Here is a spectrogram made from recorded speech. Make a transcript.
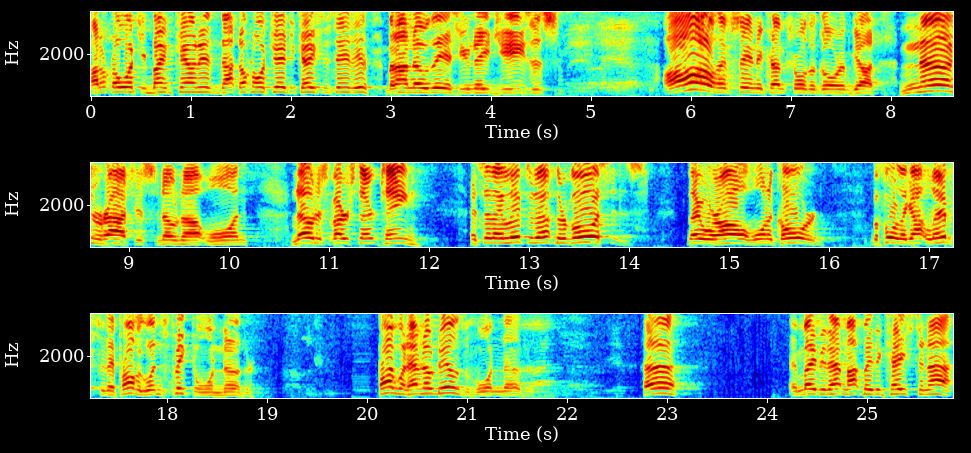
I don't know what your bank account is, not, don't know what your education status is, but I know this you need Jesus. All have sinned and come short of the glory of God. None righteous, no, not one. Notice verse 13. And so they lifted up their voices. They were all one accord. Before they got leprosy, they probably wouldn't speak to one another. Probably wouldn't have no dealings with one another. Huh? And maybe that might be the case tonight.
